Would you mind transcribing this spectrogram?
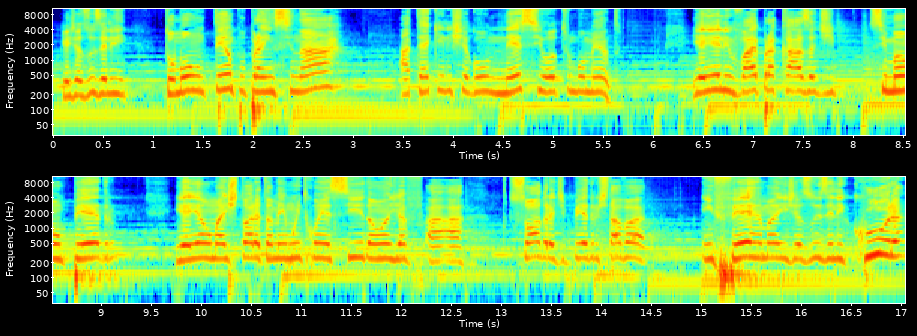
Porque Jesus ele tomou um tempo para ensinar até que ele chegou nesse outro momento. E aí ele vai para a casa de Simão Pedro. E aí é uma história também muito conhecida onde a, a, a sogra de Pedro estava enferma e Jesus ele cura.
